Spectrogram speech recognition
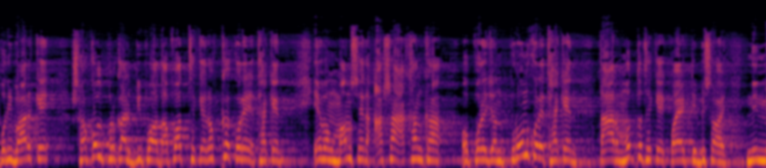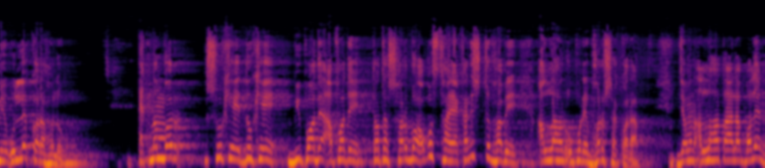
পরিবারকে সকল প্রকার বিপদ, আপদ থেকে রক্ষা করে থাকেন এবং মানুষের আশা, আকাঙ্ক্ষা ও প্রয়োজন পূরণ করে থাকেন, তার মধ্য থেকে কয়েকটি বিষয় নিম্নে উল্লেখ করা হলো। এক নম্বর সুখে, দুঃখে, বিপদে, আপদে তথা সর্ব অবস্থায় একানিষ্ঠভাবে আল্লাহর উপরে ভরসা করা। যেমন আল্লাহ তালা বলেন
